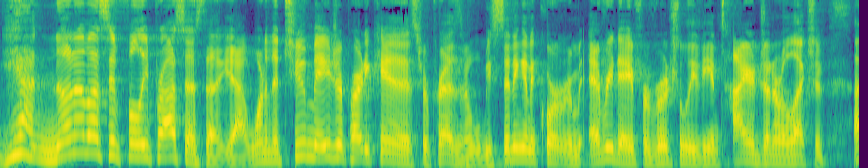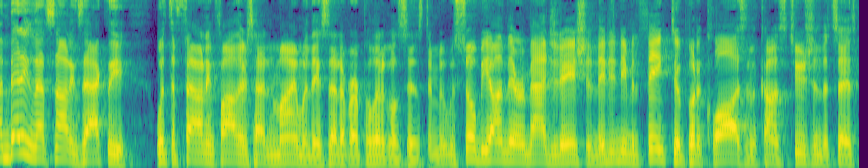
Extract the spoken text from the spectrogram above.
Yeah, none of us have fully processed that yet. One of the two major party candidates for president will be sitting in a courtroom every day for virtually the entire general election. I'm betting that's not exactly what the founding fathers had in mind when they set up our political system. It was so beyond their imagination, they didn't even think to put a clause in the Constitution that says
